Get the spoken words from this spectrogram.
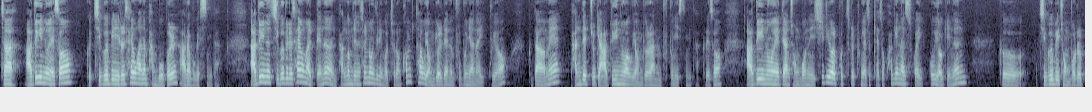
자, 아두이노에서 그 지그비를 사용하는 방법을 알아보겠습니다. 아두이노 지그비를 사용할 때는 방금 전에 설명드린 것처럼 컴퓨터하고 연결되는 부분이 하나 있고요. 그 다음에 반대쪽에 아두이노하고 연결하는 부분이 있습니다. 그래서 아두이노에 대한 정보는 이 시리얼 포트를 통해서 계속 확인할 수가 있고 여기는 그 지급이 정보를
